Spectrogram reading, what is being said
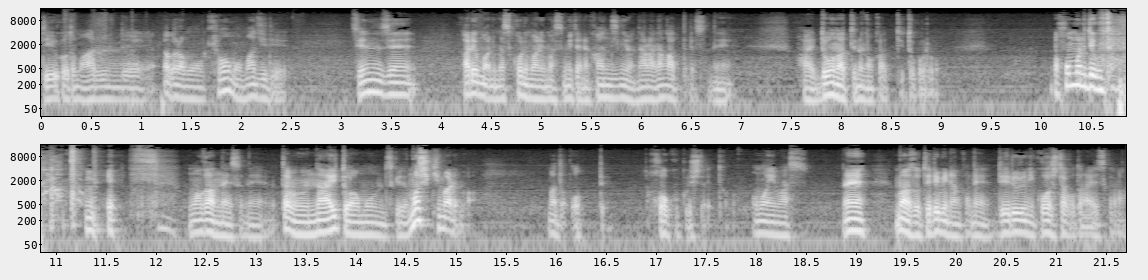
ていうこともあるんで、だからもう今日もマジで、全然、あれもあります、これもあります、みたいな感じにはならなかったですね。はい、どうなってるのかっていうところ。ほんまに手応えなかったんで わかんないですよね。多分ないとは思うんですけど、もし決まれば、また追って報告したいと思います。ね。まあそう、テレビなんかね、出るにこうしたことないですから。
